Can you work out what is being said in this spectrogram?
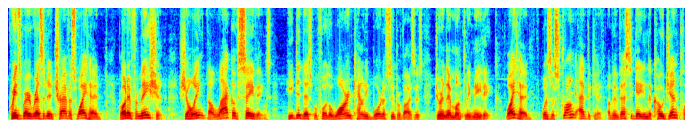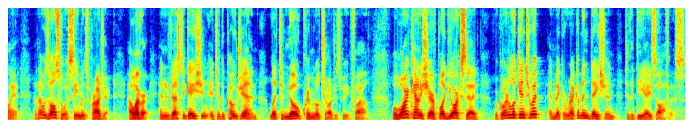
Queensbury resident Travis Whitehead brought information showing the lack of savings. He did this before the Warren County Board of Supervisors during their monthly meeting. Whitehead was a strong advocate of investigating the cogen plant now, that was also a Siemens project. However, an investigation into the cogen led to no criminal charges being filed. Well, Warren County Sheriff Bud York said, We're going to look into it and make a recommendation to the DA's office.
